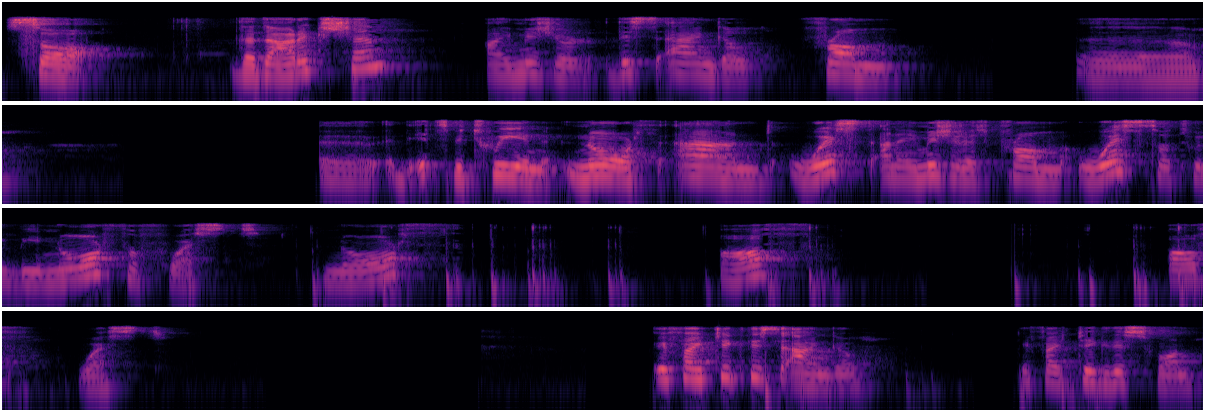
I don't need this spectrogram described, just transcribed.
So the direction I measure this angle from uh, uh, it's between north and west and I measure it from west so it will be north of west north of of west if I take this angle if I take this one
